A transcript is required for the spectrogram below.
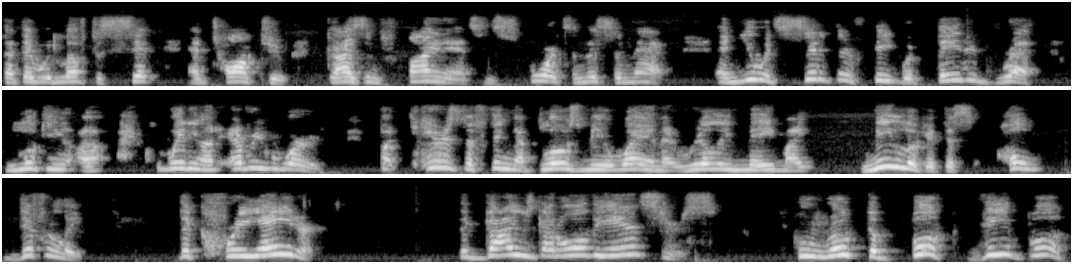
that they would love to sit and talk to, guys in finance and sports and this and that. And you would sit at their feet with bated breath, looking, uh, waiting on every word. But here's the thing that blows me away and that really made my me look at this whole differently. the creator, the guy who's got all the answers, who wrote the book, the book.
